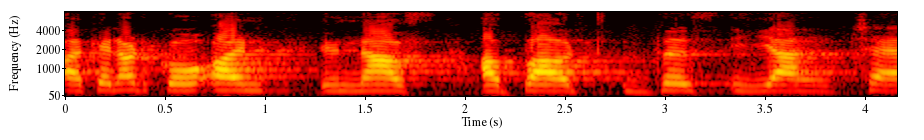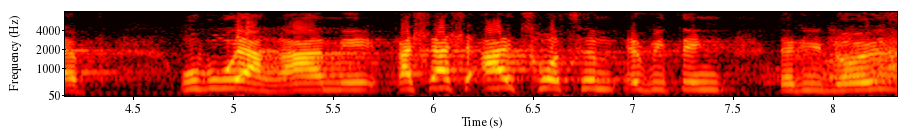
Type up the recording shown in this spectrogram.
I cannot go on enough about this young chap. Ubuya ngami, kahle I taught him everything that he knows.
